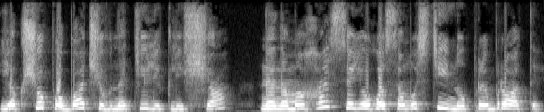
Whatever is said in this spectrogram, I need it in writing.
Якщо побачив на тілі кліща, не намагайся його самостійно прибрати.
